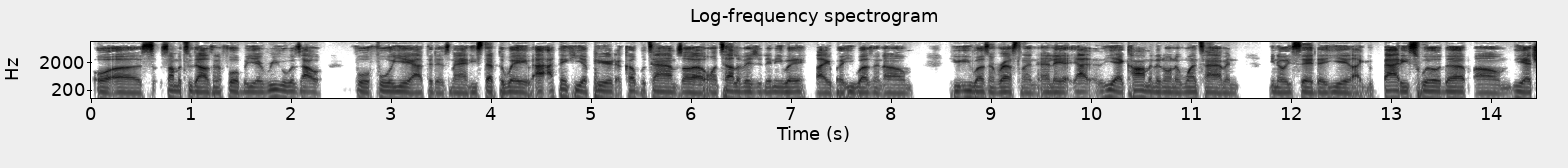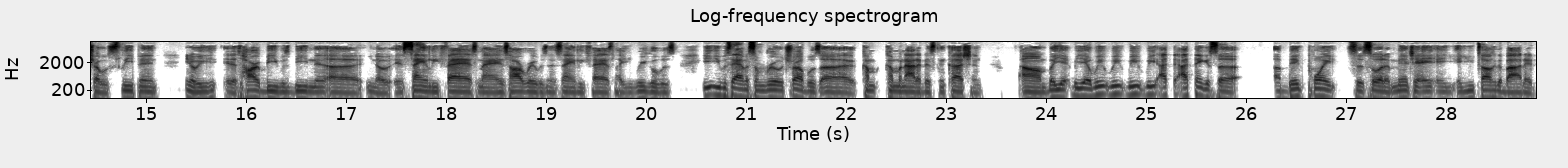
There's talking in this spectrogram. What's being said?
or uh summer 2004. But yeah, Regal was out for a full year after this. Man, he stepped away. I, I think he appeared a couple times uh, on television anyway. Like, but he wasn't um he, he wasn't wrestling, and they, I, he had commented on it one time and you know, he said that he had like body swelled up. Um, he had trouble sleeping. You know, he, his heartbeat was beating, uh, you know, insanely fast, man. His heart rate was insanely fast. Like Regal was, he, he was having some real troubles, uh, com- coming out of this concussion. Um, but yeah, but yeah, we, we, we, we I, th- I think it's a, a big point to sort of mention, and, and, you talked about it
